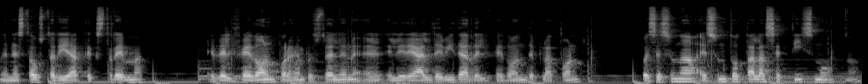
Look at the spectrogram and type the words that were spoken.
en esta austeridad extrema, eh, del Fedón, por ejemplo, usted el, el, ideal de vida del Fedón de Platón, pues es, una, es un total ascetismo, ¿no?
